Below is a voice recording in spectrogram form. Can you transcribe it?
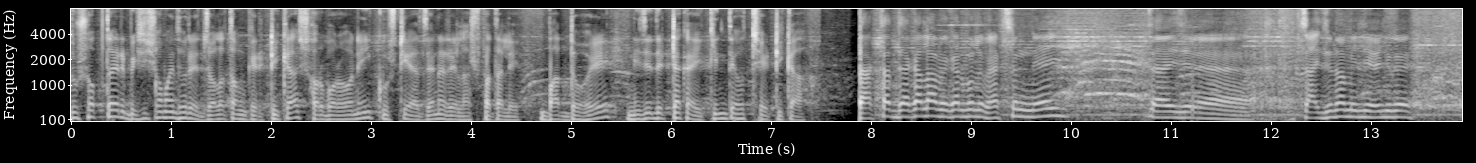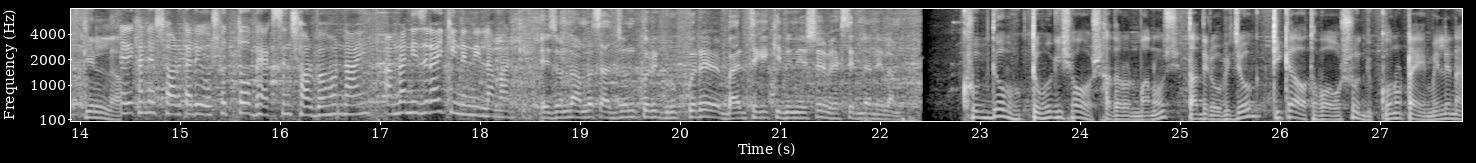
দু সপ্তাহের বেশি সময় ধরে জলাতঙ্কের টিকা সরবরাহ নেই কুষ্টিয়া জেনারেল হাসপাতালে। বাধ্য হয়ে নিজেদের টাকায় কিনতে হচ্ছে টিকা। ডাক্তার দেখালাম এখানে বলে ভ্যাকসিন নেই। তাই যে চারজনা মিলিয়ে হইলে কিনলাম। এখানে সরকারি ওষুধ তো ভ্যাকসিন সরবরাহ নাই। আমরা নিজেরাই কিনে নিলাম আর কি। এই জন্য আমরা চারজন করে গ্রুপ করে বাইরে থেকে কিনে নিয়ে এসে ভ্যাকসিনটা নিলাম। ক্ষুব্ধ ভুক্তভোগী সহ সাধারণ মানুষ তাদের অভিযোগ টিকা অথবা ওষুধ কোনোটাই মেলে না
